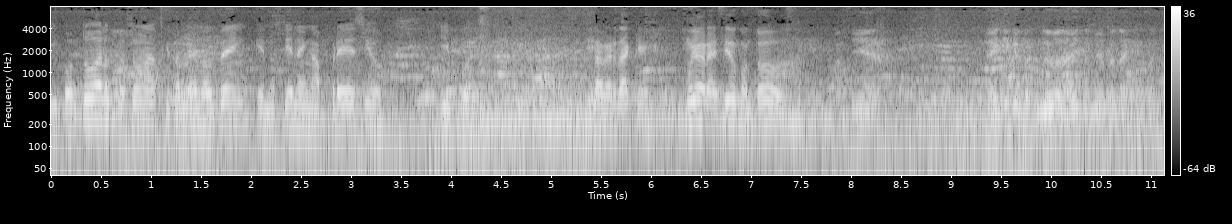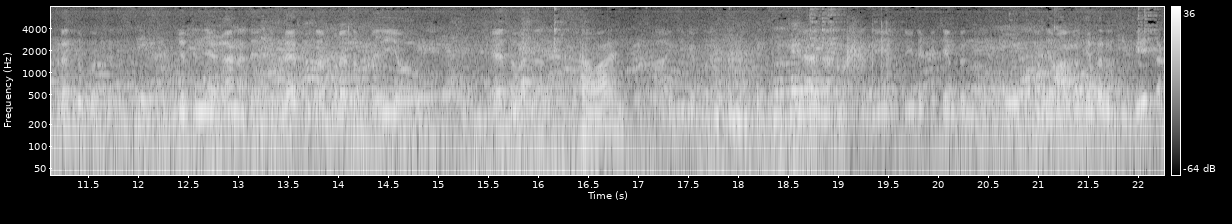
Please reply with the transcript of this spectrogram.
y con todas las personas que también nos ven, que nos tienen aprecio. Y pues, la verdad que muy agradecido con todos. Así es. Ahí sí que pues como dijo David también, ¿verdad? Que pues fresco pues yo tenía ganas de este fresco, entonces por eso pedí yo eso, ¿verdad? Cabal. Que pues gracias a Noé también, dice que siempre nos, donde vamos siempre nos invitan.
